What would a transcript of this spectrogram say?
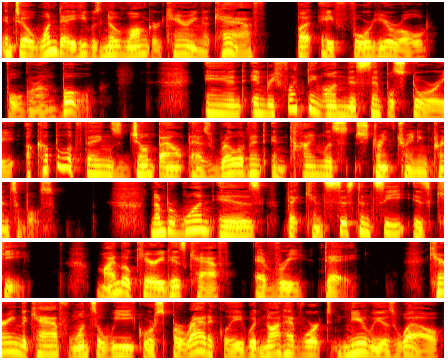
until one day he was no longer carrying a calf, but a four year old full grown bull. And in reflecting on this simple story, a couple of things jump out as relevant and timeless strength training principles. Number one is that consistency is key. Milo carried his calf every day. Carrying the calf once a week or sporadically would not have worked nearly as well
